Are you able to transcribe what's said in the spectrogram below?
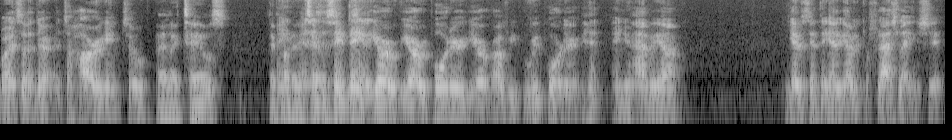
but it's a it's a horror game too. I like Tales? They're And, part of and the it's Tales. the same series? thing. You're you're a reporter. You're a re- reporter, and you have a uh, you have the same thing. You have, you have like a flashlight and shit,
